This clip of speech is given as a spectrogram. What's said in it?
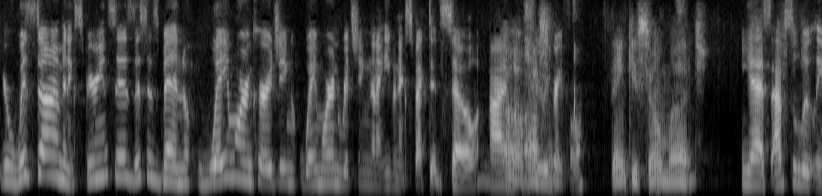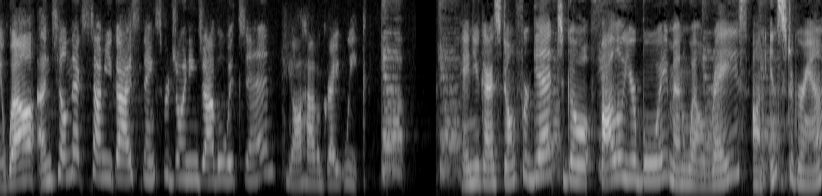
your wisdom and experiences. This has been way more encouraging, way more enriching than I even expected. So I'm Oh, truly awesome. grateful. Thank you so much. Yes, absolutely. Well, until next time, you guys, thanks for joining Java with Jen. Y'all have a great week. And you guys don't forget to go follow your boy Manwell Reyes on Instagram.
